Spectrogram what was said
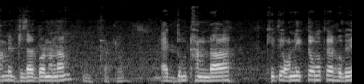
আমের ডেজার্ট বানালাম। একদম ঠান্ডা খেতে অনেক চমৎকার হবে।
